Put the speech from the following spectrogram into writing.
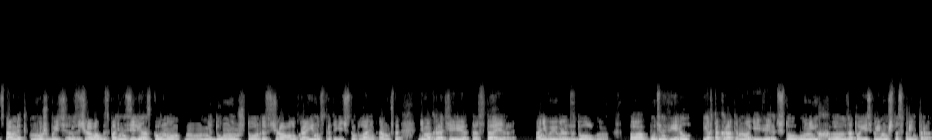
саммит, может быть, разочаровал господина Зеленского, но не думаю, что он разочаровал Украину в стратегическом плане, потому что демократии – это стайеры, они выиграют в долгую. А Путин верил, и автократы многие верят, что у них э, зато есть преимущество спринтера.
